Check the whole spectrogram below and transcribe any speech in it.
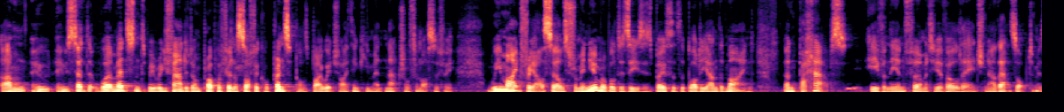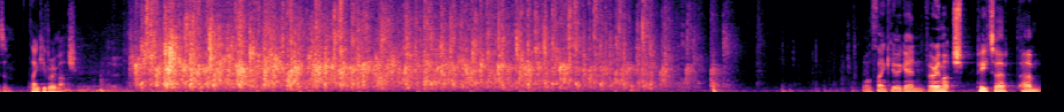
um, who, who said that were medicine to be refounded on proper philosophical principles, by which I think he meant natural philosophy, we might free ourselves from innumerable diseases, both of the body and the mind, and perhaps even the infirmity of old age. Now that's optimism. Thank you very much. Well, thank you again very much, Peter. Um,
